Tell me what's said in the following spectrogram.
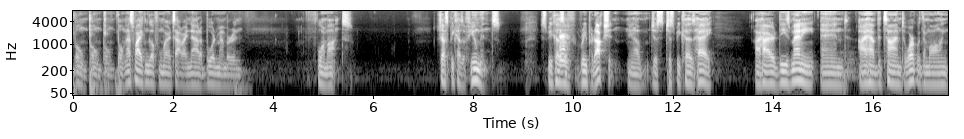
boom, boom, boom, boom. That's why I can go from where it's at right now to board member in four months. Just because of humans, just because sure. of reproduction, you know, just just because hey, I hired these many and I have the time to work with them all and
